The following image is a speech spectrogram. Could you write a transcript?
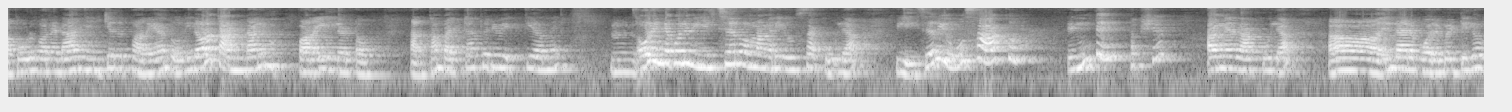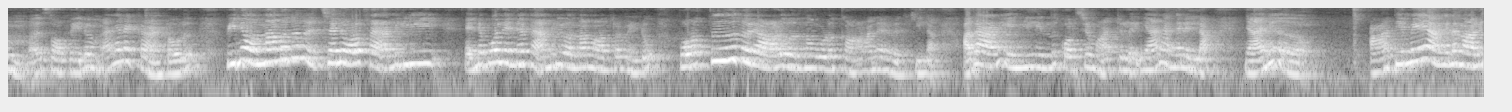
അപ്പോൾ അവൾ പറഞ്ഞടാ എനിക്കത് പറയാൻ തോന്നി അവളെ കണ്ടാലും പറയില്ല കേട്ടോ നടക്കാൻ പറ്റാത്തൊരു വ്യക്തിയാണ്. അവൾ എന്നെ പോലെ വീൽ ചെയർ ഒന്നും അങ്ങനെ യൂസ് ആക്കൂല. വീൽ ചെയർ യൂസ് ആക്കും. ഉണ്ട് പക്ഷെ അങ്ങനെ ഇതാക്കൂല. എല്ലാവരെ പോലെ ബെഡിലും സോഫയിലും അങ്ങനെയൊക്കെയാണ് കേട്ടോ അവൾ. പിന്നെ ഒന്നാമത് വെച്ചാൽ ഓളെ ഫാമിലി എന്നെ പോലെ എന്നെ ഫാമിലി വന്നാൽ മാത്രം വേണ്ടു പുറത്തു നിന്ന് ഒരാൾ വന്ന കൂടെ കാണാൻ പറ്റില്ല അതാണ് എന്നിൽ നിന്ന് കുറച്ച് മാറ്റുള്ളത് ഞാൻ അങ്ങനെയല്ല. ഞാൻ ആദ്യമേ അങ്ങനെ നാല്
